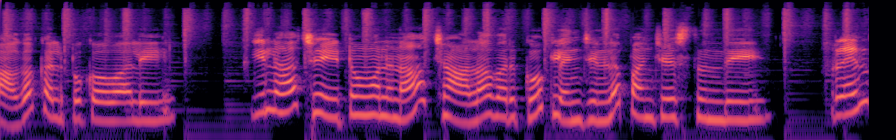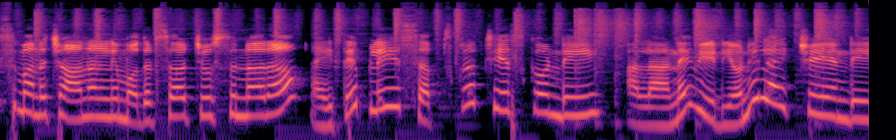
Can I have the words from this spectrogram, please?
బాగా కలుపుకోవాలి. ఇలా చేయటం వలన చాలా వరకు క్లెంజింగ్లో పనిచేస్తుంది. ఫ్రెండ్స్ మన ఛానల్ని మొదటిసారి చూస్తున్నారా? అయితే ప్లీజ్ సబ్స్క్రైబ్ చేసుకోండి. అలానే వీడియోని లైక్ చేయండి.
